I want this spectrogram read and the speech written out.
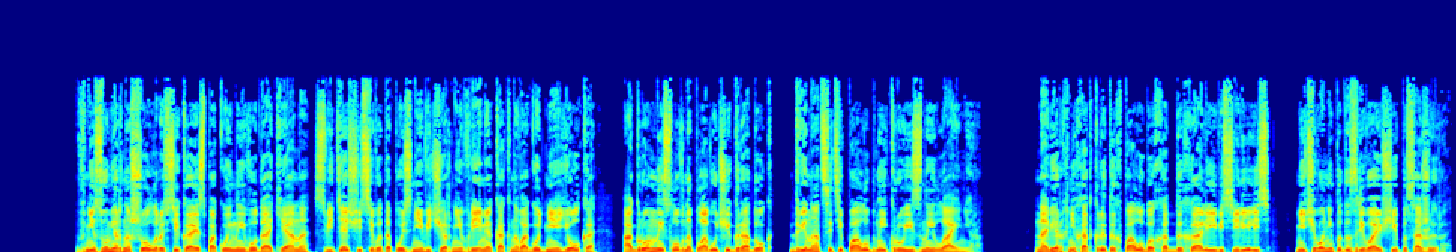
Внизу мерно шел, рассекая спокойные воды океана, светящийся в это позднее вечернее время, как новогодняя елка, огромный, словно плавучий городок, двенадцатипалубный круизный лайнер. На верхних открытых палубах отдыхали и веселились ничего не подозревающие пассажиры.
